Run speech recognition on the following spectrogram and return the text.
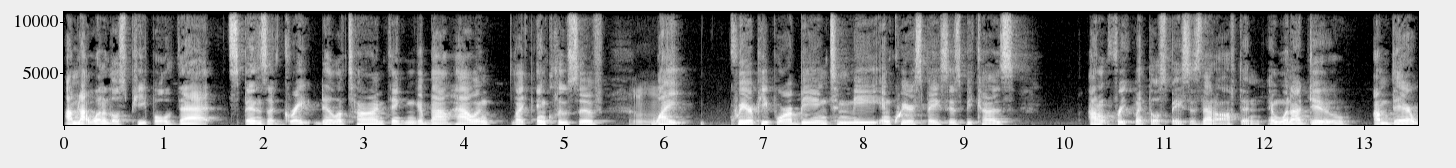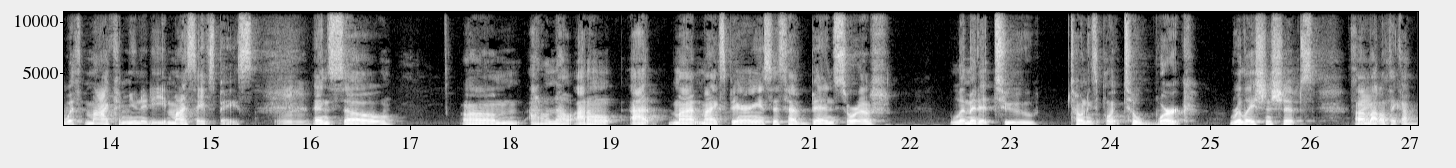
I'm not one of those people that spends a great deal of time thinking about how in, like inclusive mm-hmm. white queer people are being to me in queer spaces because I don't frequent those spaces that often. And when I do, I'm there with my community, my safe space. Mm-hmm. And so um I don't know. I don't I my my experiences have been sort of limited to Tony's point to work relationships. Um I don't think I've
